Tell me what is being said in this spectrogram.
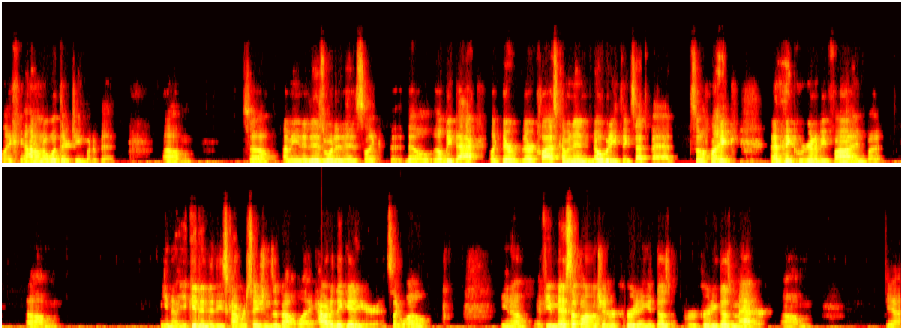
Like, I don't know what their team would have been. Um, so I mean, it is what it is. Like they'll they'll be back. Like their their class coming in, nobody thinks that's bad. So like, I think we're gonna be fine. But um, you know, you get into these conversations about like how did they get here, and it's like, well, you know, if you miss a bunch in recruiting, it does recruiting does matter. Um, yeah,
